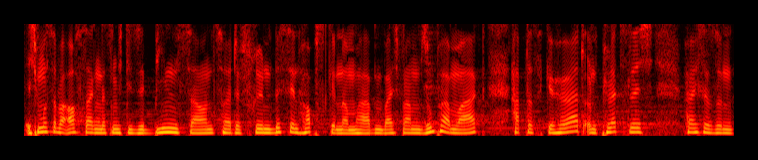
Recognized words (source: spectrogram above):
Ich muss aber auch sagen, dass mich diese Bienen-Sounds heute früh ein bisschen hops genommen haben, weil ich war im Supermarkt, habe das gehört und plötzlich höre ich da so ein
